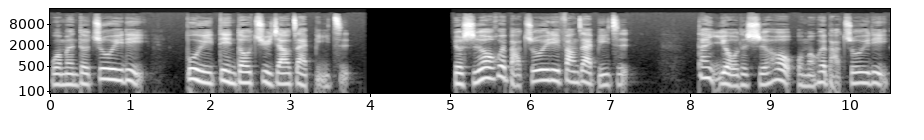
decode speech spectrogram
我们的注意力不一定都聚焦在鼻子，有时候会把注意力放在鼻子，但有的时候我们会把注意力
